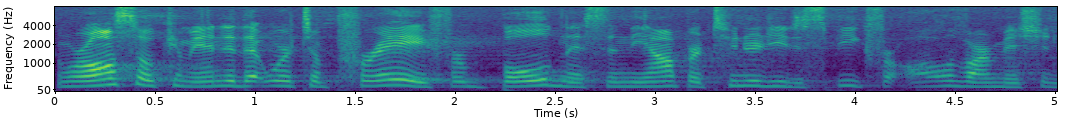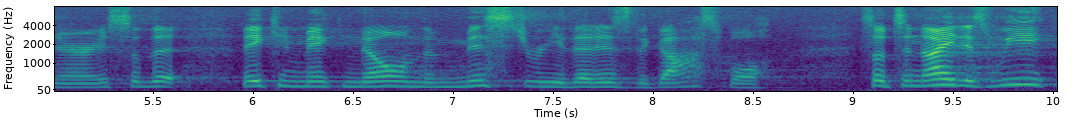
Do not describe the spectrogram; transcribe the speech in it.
And we're also commanded that we're to pray for boldness and the opportunity to speak for all of our missionaries so that they can make known the mystery that is the gospel. So tonight, as we,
